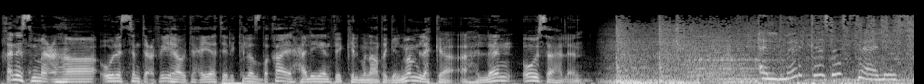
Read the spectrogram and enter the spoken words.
خلينا نسمعها ونستمتع فيها وتحياتي لكل أصدقائي حاليا في كل مناطق المملكة. أهلا وسهلا المركز الثالث.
